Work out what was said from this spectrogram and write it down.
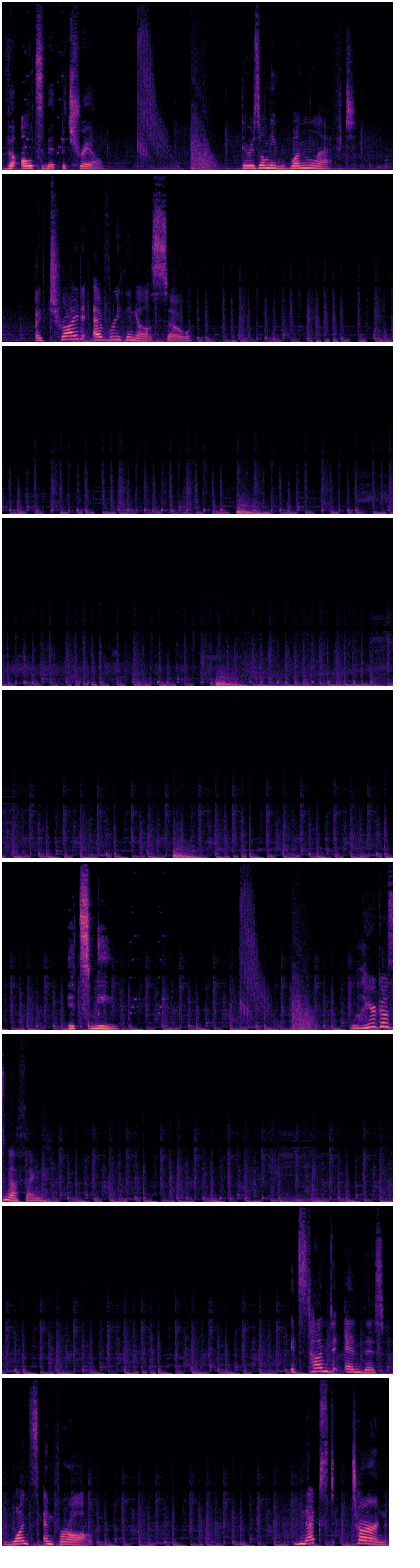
The ultimate betrayal. There is only one left. I've tried everything else, so. It's me. Here goes nothing. It's time to end this once and for all. Next turn.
